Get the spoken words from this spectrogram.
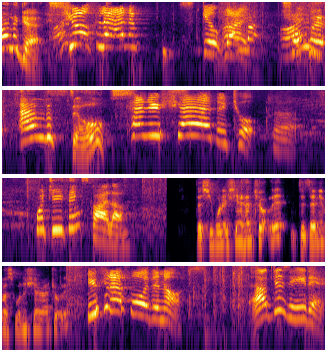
Elegant. Chocolate and stilt like. Chocolate and the stilts. Can you share the chocolate? What do you think, Skylar? Does she want to share her chocolate? Does any of us want to share our chocolate? You can have more than us. I'll just eat it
